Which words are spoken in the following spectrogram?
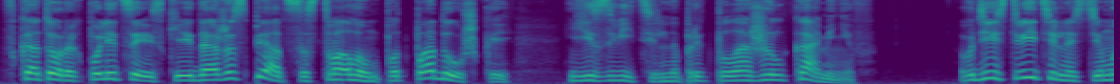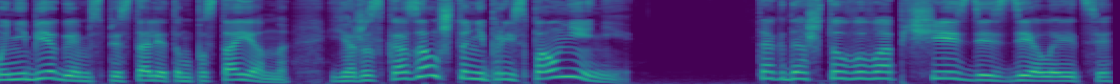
в которых полицейские даже спят со стволом под подушкой, язвительно предположил Каменев. В действительности мы не бегаем с пистолетом постоянно. Я же сказал, что не при исполнении. Тогда что вы вообще здесь делаете?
